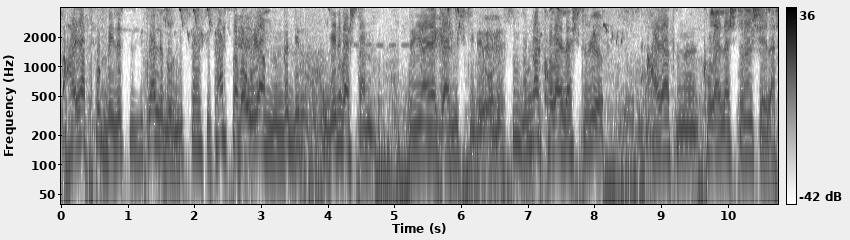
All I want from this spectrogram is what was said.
hayat çok belirsizliklerle dolu. Biz sonsuz her sabah uyandığında bir yeni baştan dünyaya gelmiş gibi oluyorsun. Bunlar kolaylaştırıyor hayatını kolaylaştıran şeyler.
